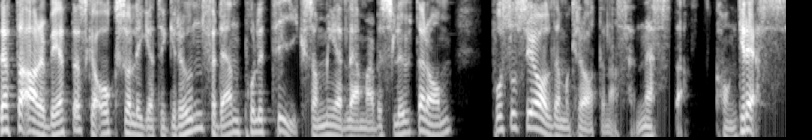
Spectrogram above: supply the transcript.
Detta arbete ska också ligga till grund för den politik som medlemmar beslutar om på Socialdemokraternas nästa kongress.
